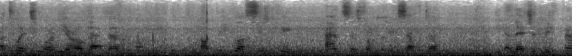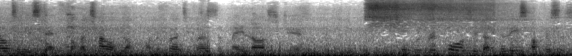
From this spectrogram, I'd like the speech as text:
a 21-year-old black man. Our people are seeking answers from police after he allegedly fell to his death from a tower block on the 31st of May last year. It was reported that police officers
